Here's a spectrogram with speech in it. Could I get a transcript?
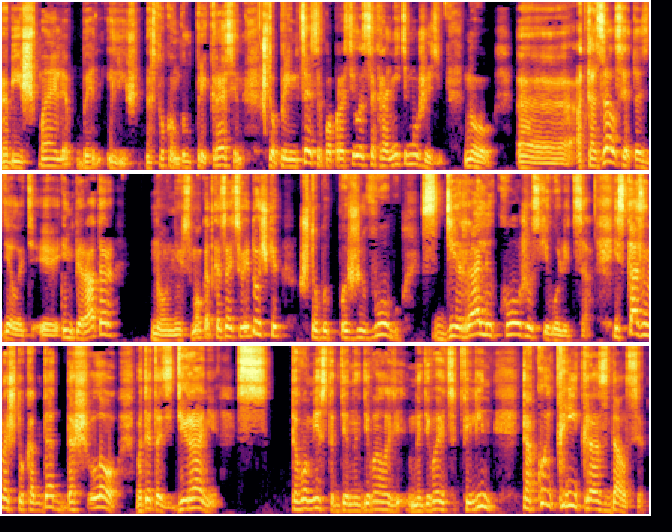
Раби Ишмаэля бен Илиш. Настолько он был прекрасен, что принцесса попросила сохранить ему жизнь. Но э, отказался это сделать э, император, но он не смог отказать своей дочке, чтобы по-живому сдирали кожу с его лица. И сказано, что когда дошло вот это сдирание с того места, где надевается тфилин, такой крик раздался,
